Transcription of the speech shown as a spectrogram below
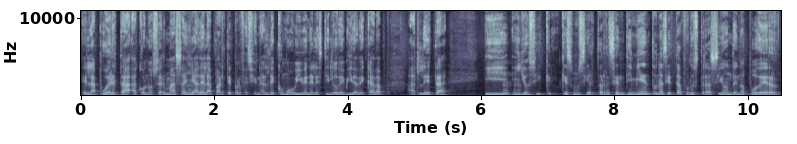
la puerta a conocer más allá de la parte profesional de cómo viven el estilo de vida de cada atleta. Y, yo sí creo que es un cierto resentimiento, una cierta frustración de no poder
